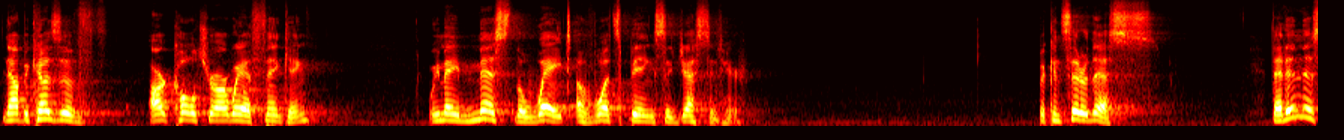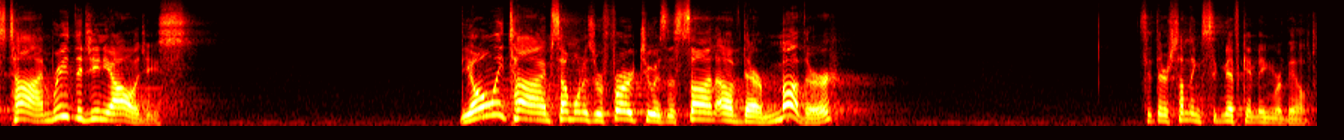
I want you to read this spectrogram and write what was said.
Now, because of our culture, our way of thinking, we may miss the weight of what's being suggested here. But consider this that in this time, read the genealogies. The only time someone is referred to as the son of their mother is that there's something significant being revealed.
